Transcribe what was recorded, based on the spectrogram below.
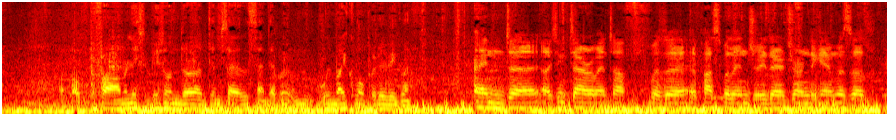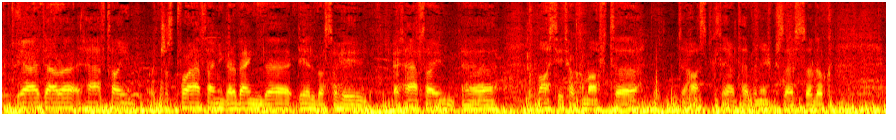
perform a little bit under themselves and we, we might come up with a big one. And uh, I think Dara went off with a, a, possible injury there during the game as well. Yeah, Dara at half time, just before half time, he got a bang the, the elbow, so he at half time, uh, Mossy took him off to the hospital there to have an x So look,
